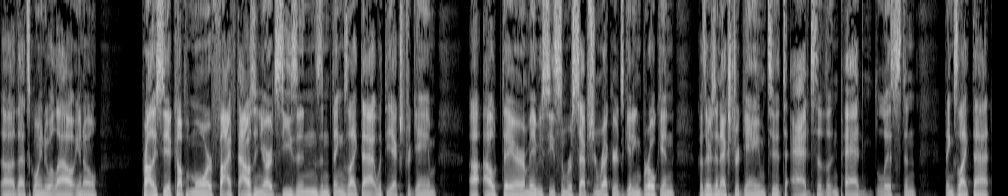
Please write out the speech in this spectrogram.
Uh, that's going to allow you know probably see a couple more 5,000 yard seasons and things like that with the extra game uh, out there. Maybe see some reception records getting broken because there's an extra game to, to add to the pad list and things like that.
